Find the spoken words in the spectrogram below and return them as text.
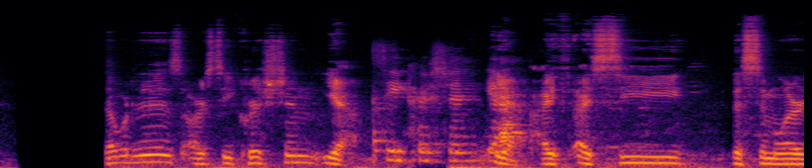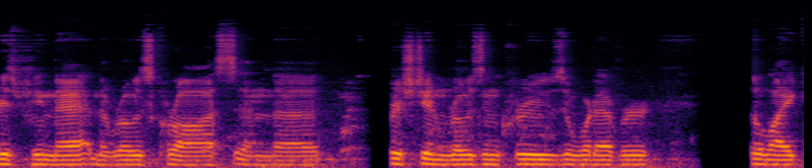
is that what it is rc christian yeah rc Christian, yeah. I, I see the similarities between that and the rose cross and the christian rosencreuz or whatever so like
